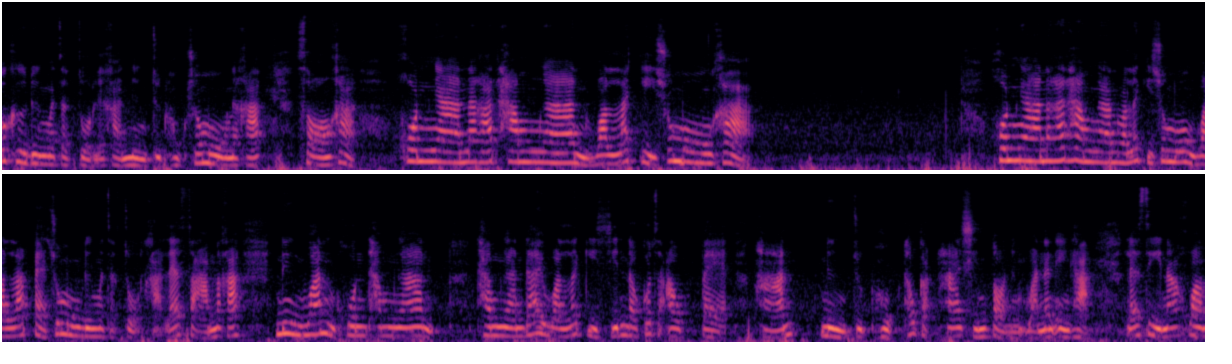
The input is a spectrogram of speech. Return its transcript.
ก็คือดึงมาจากโจทย์เลยค่ะ 1.6 ชั่วโมงนะคะ 2 ค่ะ คนงานนะคะทำงานวันละกี่ชั่วโมงค่ะ คนงานนะคะทำงานวันละกี่ชั่วโมง วันละ 8 ชั่วโมงดึงมาจากโจทย์ค่ะ และ 3 นะคะ 1 วันคนทำงานทำงานได้วันละกี่ชิ้นเราก็จะเอา 8 หาร 1.6 เท่ากับ 5 ชิ้นต่อ 1 วันนั่นเองค่ะ และ 4 นะความ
